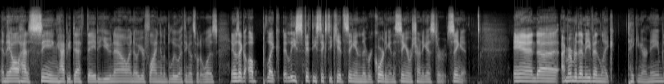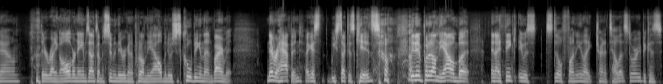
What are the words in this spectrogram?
and they all had us sing "Happy Death Day" to you. Now I know you're flying in the blue. I think that's what it was. And it was like a like at least 50, 60 kids singing, and they're recording, and the singer was trying to get us to sing it. And uh, I remember them even like taking our name down. they were writing all of our names down because I'm assuming they were going to put on the album. And it was just cool being in that environment. Never happened. I guess we sucked as kids, so they didn't put it on the album. But and I think it was still funny, like trying to tell that story because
